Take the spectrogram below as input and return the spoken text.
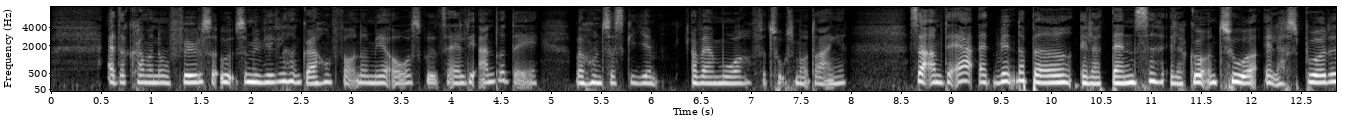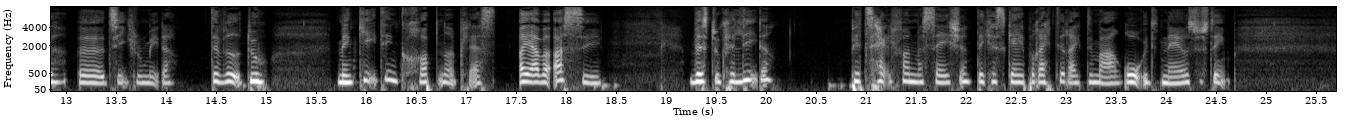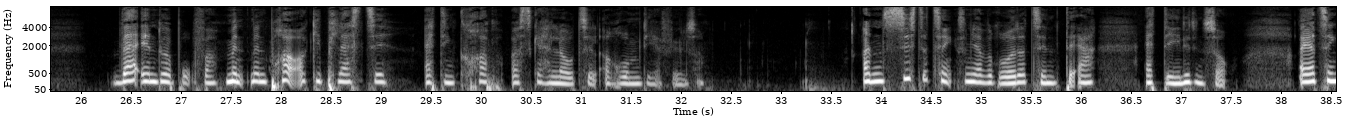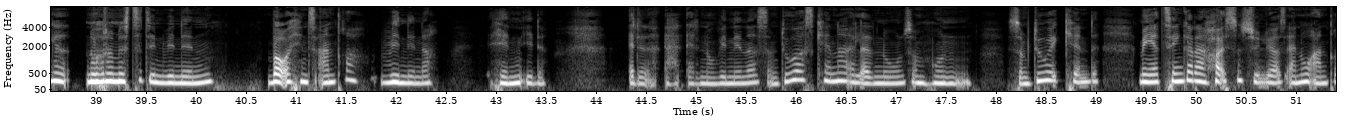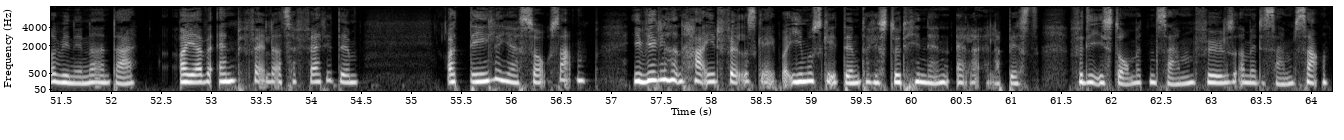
at der kommer nogle følelser ud, som i virkeligheden gør, at hun får noget mere overskud til alle de andre dage, hvor hun så skal hjem og være mor for to små drenge. Så om det er at vinterbade, eller danse, eller gå en tur, eller spurte øh, 10 km, det ved du. Men giv din krop noget plads. Og jeg vil også sige, hvis du kan lide det, betal for en massage. Det kan skabe rigtig, rigtig meget ro i dit nervesystem. Hvad end du har brug for. Men, men prøv at give plads til, at din krop også skal have lov til at rumme de her følelser. Og den sidste ting, som jeg vil råde dig til, det er at dele din sorg. Og jeg tænker, nu har du mistet din veninde. Hvor er hendes andre veninder henne i det? Er det, er det nogle veninder, som du også kender, eller er det nogen, som, hun, som du ikke kendte? Men jeg tænker, der højst sandsynligt også er nogle andre veninder end dig. Og jeg vil anbefale dig at tage fat i dem og dele jeres sorg sammen. I virkeligheden har I et fællesskab, og I er måske dem, der kan støtte hinanden aller, aller bedst, fordi I står med den samme følelse og med det samme savn.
